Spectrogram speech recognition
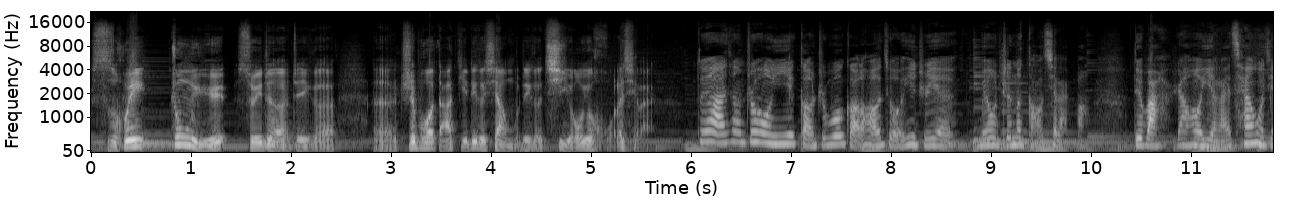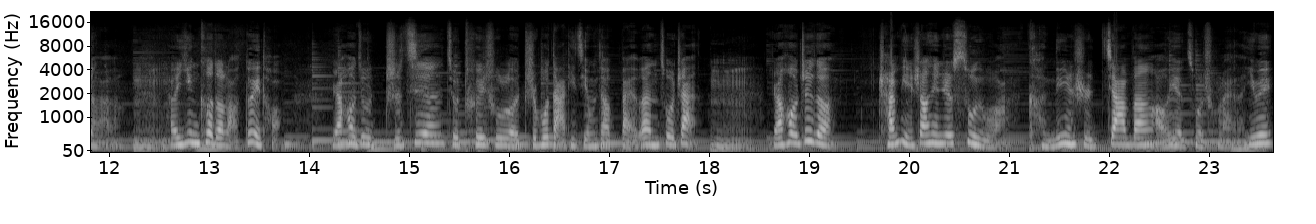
死灰终于随着这个。呃，直播答题这个项目，这个汽油又火了起来。对啊，像周鸿祎搞直播搞了好久，一直也没有真的搞起来嘛，对吧？然后也来掺和进来了。嗯，还有映客的老对头，然后就直接就推出了直播答题节目，叫《百万作战》。嗯，然后这个产品上线这速度啊，肯定是加班熬夜做出来的，因为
